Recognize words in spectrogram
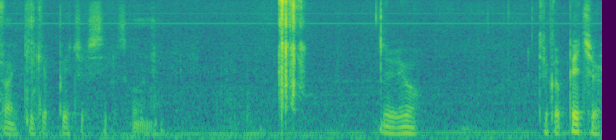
Trying to take a picture, see what's going on. There you go. Took a picture.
